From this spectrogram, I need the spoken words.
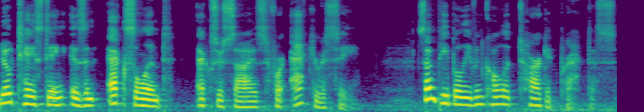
Note tasting is an excellent exercise for accuracy. Some people even call it target practice.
